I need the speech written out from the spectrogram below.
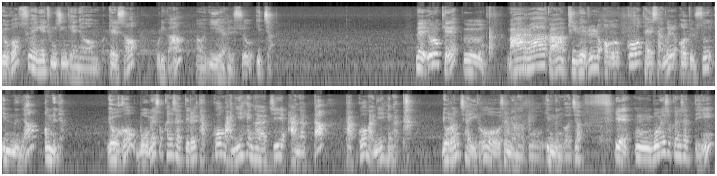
요거 수행의 중심 개념에서 우리가 어, 이해할 수 있죠. 네, 이렇게 그 마라가 기회를 얻고 대상을 얻을 수 있느냐 없느냐. 요거 몸에 속한 사띠를 닦고 많이 행하지 않았다, 닦고 많이 행했다. 요런 차이로 설명하고 있는 거죠. 예, 음, 몸에 속한 사띠,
